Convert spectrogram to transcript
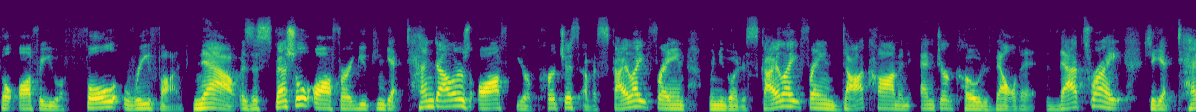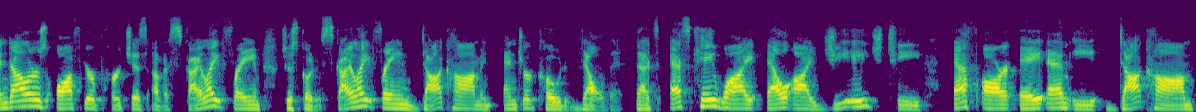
they'll offer you a full refund. Now, as a special offer, you can get $10 off your purchase of a Skylight frame when you go to skylightframe.com and enter code VELVET. That's right. To get $10 off your purchase of a Skylight frame, just go to skylightframe.com and enter code VELVET. That's S K Y L I G H T F R A M E dot com,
